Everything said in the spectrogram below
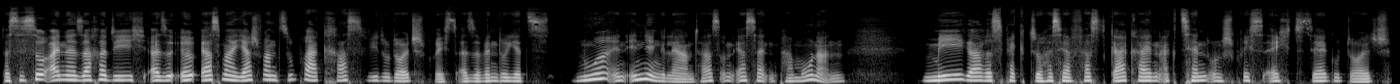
Das ist so eine Sache, die ich, also erstmal, Jaschwand, super krass, wie du Deutsch sprichst. Also wenn du jetzt nur in Indien gelernt hast und erst seit ein paar Monaten, mega Respekt. Du hast ja fast gar keinen Akzent und sprichst echt sehr gut Deutsch.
